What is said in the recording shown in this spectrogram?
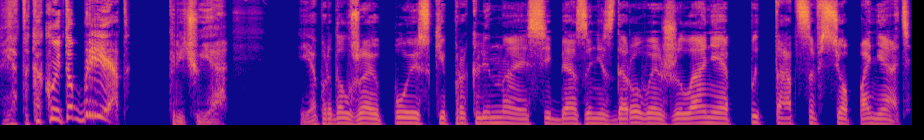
Это какой-то бред! кричу я. Я продолжаю поиски, проклиная себя за нездоровое желание пытаться все понять.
